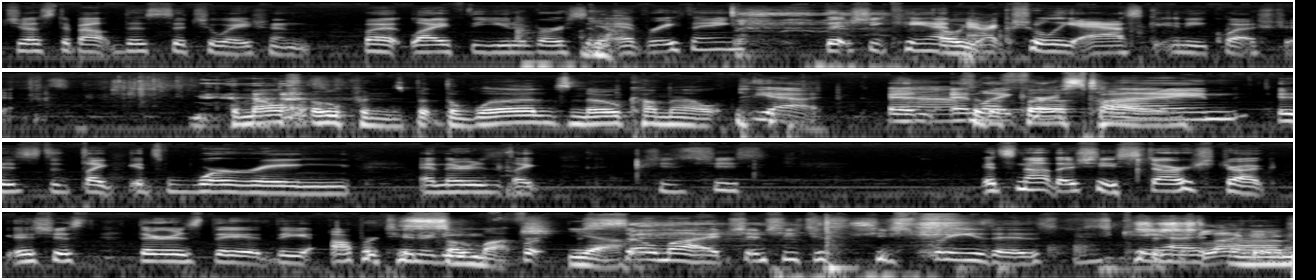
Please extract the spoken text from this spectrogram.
just about this situation, but life, the universe, and Yeah. everything, that she can't Oh, yeah. actually ask any questions. The mouth opens, but the words no come out. Yeah, and Yeah. and like her first time. spine is just, like it's whirring, and there's like she's she's. It's not that she's starstruck. It's just there is the the opportunity. So much, for- yeah. So much, and she just she just freezes. She just She's just can't.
